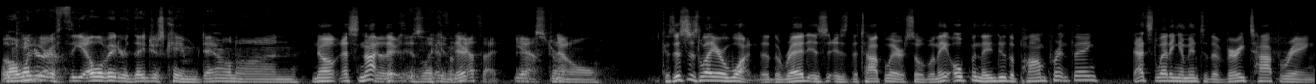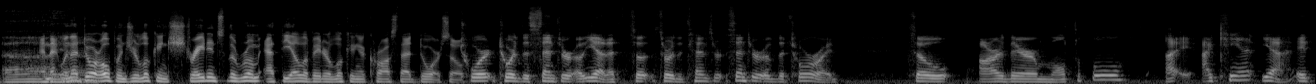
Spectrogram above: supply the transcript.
Well, I wonder yeah. if the elevator they just came down on No, that's not. No, that's, is like that's an on the outside. Yeah. external. because this is layer one. The, the red is is the top layer. So when they open, they do the palm print thing. That's letting them into the very top ring, ah, and that, when that door opens, you're looking straight into the room at the elevator, looking across that door. So toward toward the center. Of, yeah, that's so, sort of the center center of the toroid. So are there multiple? I I can't. Yeah, it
